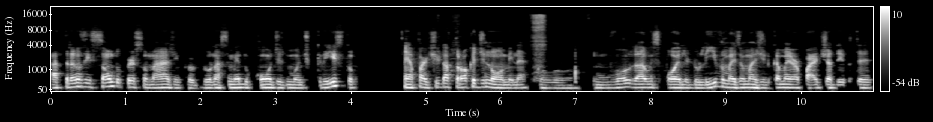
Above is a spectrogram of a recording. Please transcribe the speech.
a transição do personagem pro, do nascimento do Conde de Monte Cristo é a partir da troca de nome, né? O, não vou dar um spoiler do livro, mas eu imagino que a maior parte já deve ter,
